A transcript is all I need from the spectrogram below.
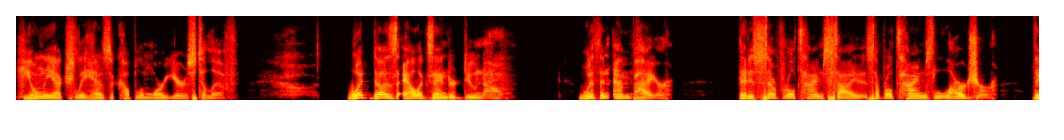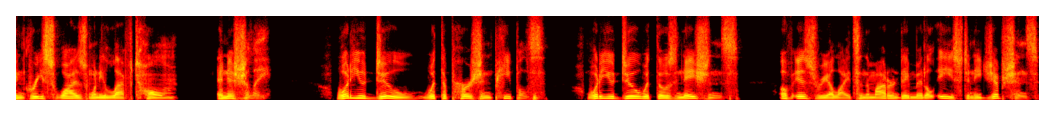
he only actually has a couple of more years to live. What does Alexander do now? With an empire that is several times size, several times larger than Greece was when he left home initially. What do you do with the Persian peoples? What do you do with those nations of Israelites in the modern day Middle East and Egyptians?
